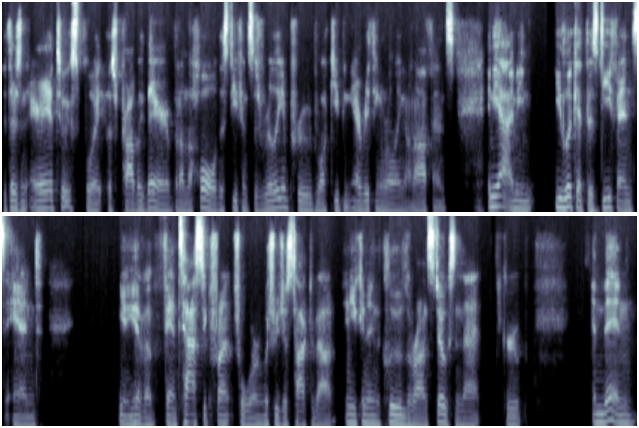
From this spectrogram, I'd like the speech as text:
If there's an area to exploit, it was probably there. But on the whole, this defense has really improved while keeping everything rolling on offense. And yeah, I mean, you look at this defense and you know you have a fantastic front four, which we just talked about, and you can include LaRon Stokes in that group. And then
